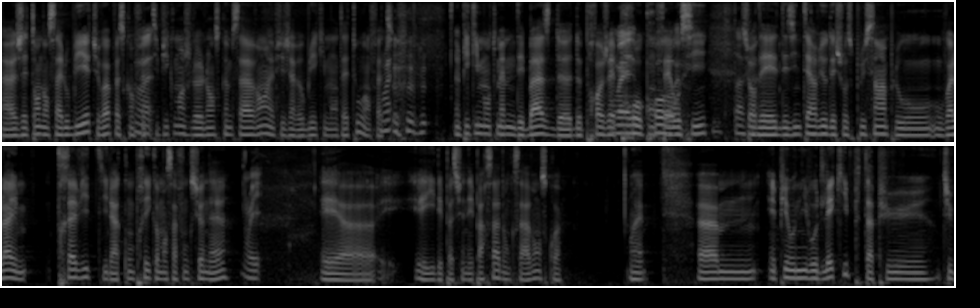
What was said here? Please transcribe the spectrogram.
Euh, J'ai tendance à l'oublier, tu vois, parce qu'en Ouais. fait, typiquement, je le lance comme ça avant, et puis j'avais oublié qu'il montait tout, en fait. Ouais. Et puis qu'il monte même des bases de, de projets Ouais, pro qu'on fait ouais. aussi, sur fait. des, des interviews, des choses plus simples, où, où voilà, il- très vite, il a compris comment ça fonctionnait, Oui. et, euh, et, et il est passionné par ça, donc ça avance, quoi. Ouais. Euh, et puis au niveau de l'équipe, t'as pu, tu,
